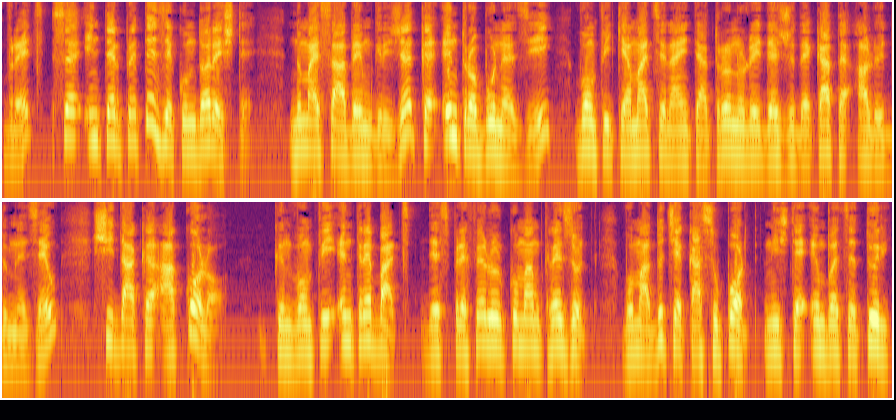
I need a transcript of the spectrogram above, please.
vreți, să interpreteze cum dorește numai să avem grijă că într-o bună zi vom fi chemați înaintea tronului de judecată a lui Dumnezeu și dacă acolo, când vom fi întrebați despre felul cum am crezut, vom aduce ca suport niște învățături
